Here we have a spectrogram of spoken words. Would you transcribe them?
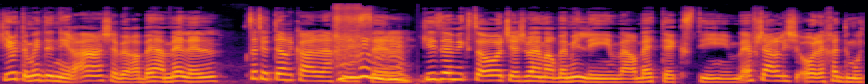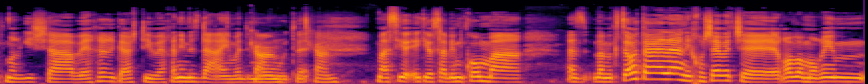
כאילו תמיד נראה שברבי המלל קצת יותר קל להכניס אל, כי זה מקצועות שיש בהם הרבה מילים והרבה טקסטים, ואפשר לשאול איך הדמות מרגישה, ואיך הרגשתי, ואיך אני מזדהה עם הדמות, כן, כן. מה הייתי עושה במקומה. אז במקצועות האלה אני חושבת שרוב המורים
